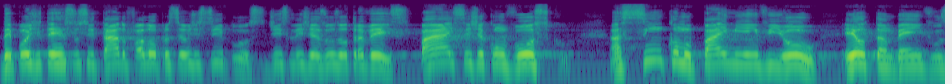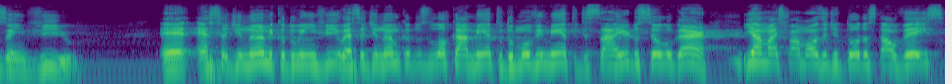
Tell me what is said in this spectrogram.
depois de ter ressuscitado, falou para os seus discípulos: Disse-lhe Jesus outra vez: Pai, seja convosco, assim como o Pai me enviou, eu também vos envio. É essa dinâmica do envio, essa dinâmica do deslocamento, do movimento, de sair do seu lugar. E a mais famosa de todas, talvez,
